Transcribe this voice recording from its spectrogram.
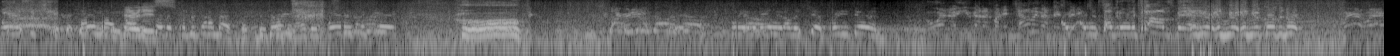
Where is security? Oh my There God, it it's is. something- something. Security. Where is security? Security? We have an alien on the ship. What are you doing? What are you gotta fucking tell me about these I, things? I was talking over the comms, man. In here, in here, in here, close the door. Where, where,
